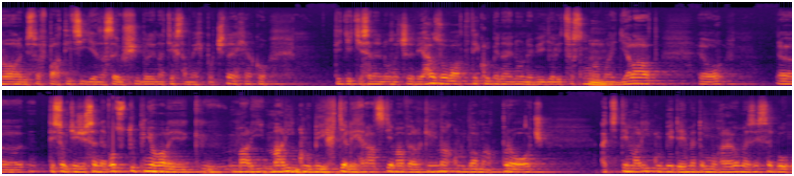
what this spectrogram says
no ale my jsme v páté třídě zase už byli na těch samých počtech, jako ty děti se najednou začaly vyhazovat, ty kluby najednou nevěděli, co s nimi hmm. mají dělat, jo. Eh, ty soutěže se neodstupňovaly, malý, malý kluby chtěli hrát s těma velkýma klubama. Proč? Ať ty malý kluby, dejme tomu, hrajou mezi sebou,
